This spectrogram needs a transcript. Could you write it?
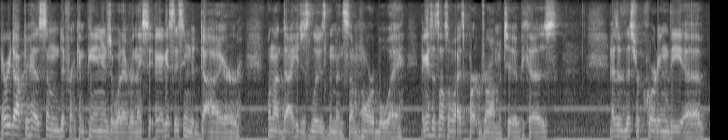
every Doctor has some different companions or whatever, and they say, I guess they seem to die or well, not die. He just loses them in some horrible way. I guess that's also why it's part drama too, because as of this recording, the uh,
